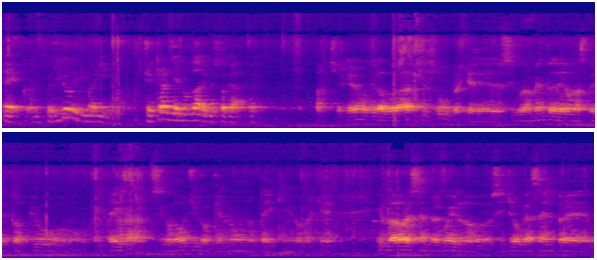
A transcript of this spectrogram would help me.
Ecco, il patitore di Marino cercherà di annullare questo gap. Ma cercheremo di lavorarci su perché sicuramente è un aspetto più di testa, psicologico che non tecnico, perché il valore è sempre quello, si gioca sempre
